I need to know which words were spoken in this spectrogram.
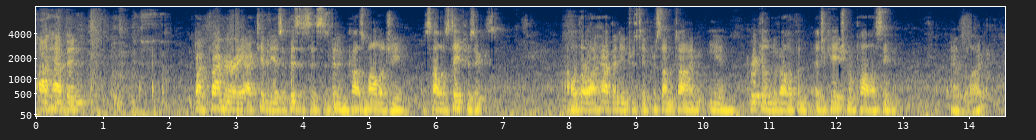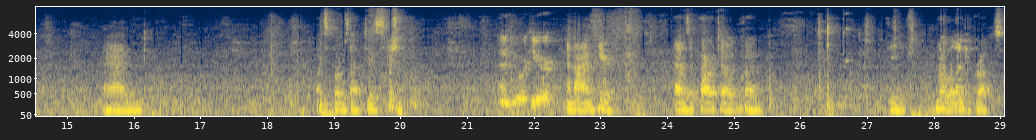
I have been, my primary activity as a physicist has been in cosmology, solid-state physics, although I have been interested for some time in curriculum development, educational policy, and the like. And I suppose that is sufficient. And you are here. and I am here as a part of uh, the noble enterprise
